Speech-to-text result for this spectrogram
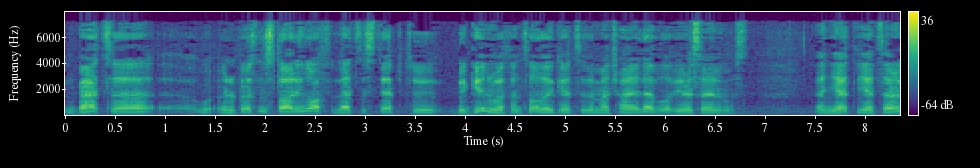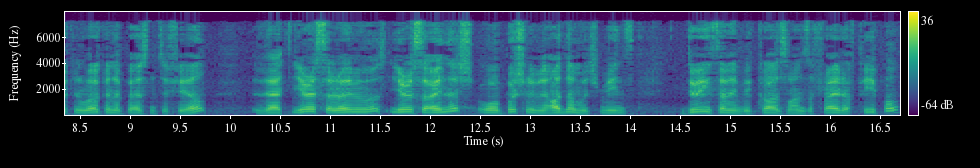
But uh, when a person is starting off, that's a step to begin with until they get to the much higher level of Yiras Romemus. And yet, the Yetzirah can work on a person to feel that Yiras Romemus, or Bushim Adam, which means doing something because one's afraid of people,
